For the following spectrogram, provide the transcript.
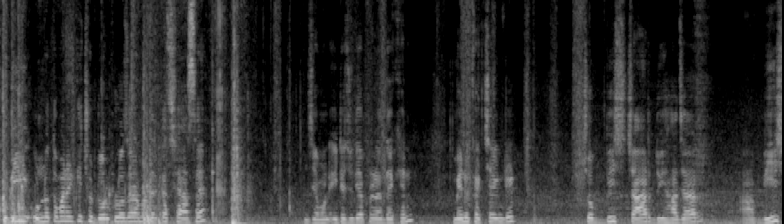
খুবই উন্নত মানের কিছু ডোর ক্লোজার আমাদের কাছে আছে। যেমন এটা যদি আপনারা দেখেন ম্যানুফ্যাকচারিং ডেট চব্বিশ চার দুই হাজার বিশ।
